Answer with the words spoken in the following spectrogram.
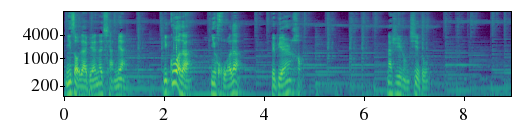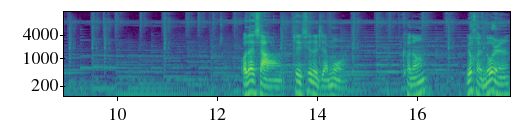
你走在别人的前面，你过的，你活的比别人好。那是一种嫉妒。我在想这期的节目，可能有很多人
